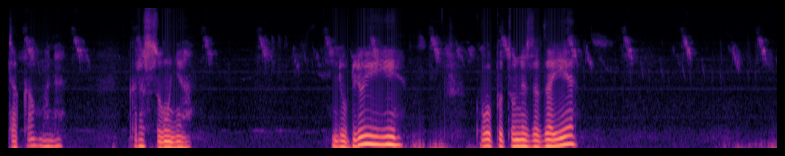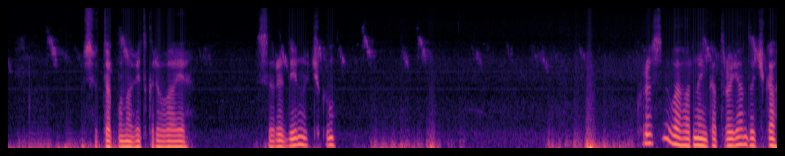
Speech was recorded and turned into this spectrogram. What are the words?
Така в мене красуня. Люблю її, клопоту не задає. Ось так вона відкриває серединочку. Красива, гарненька трояндочка.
